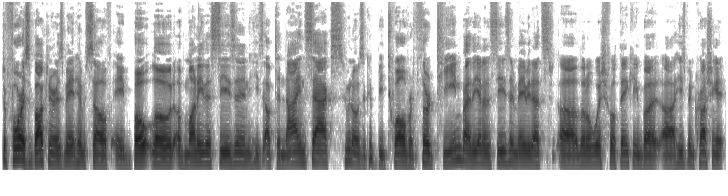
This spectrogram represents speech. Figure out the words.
DeForest Buckner has made himself a boatload of money this season. He's up to nine sacks. Who knows? It could be 12 or 13 by the end of the season. Maybe that's a little wishful thinking, but uh, he's been crushing it.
